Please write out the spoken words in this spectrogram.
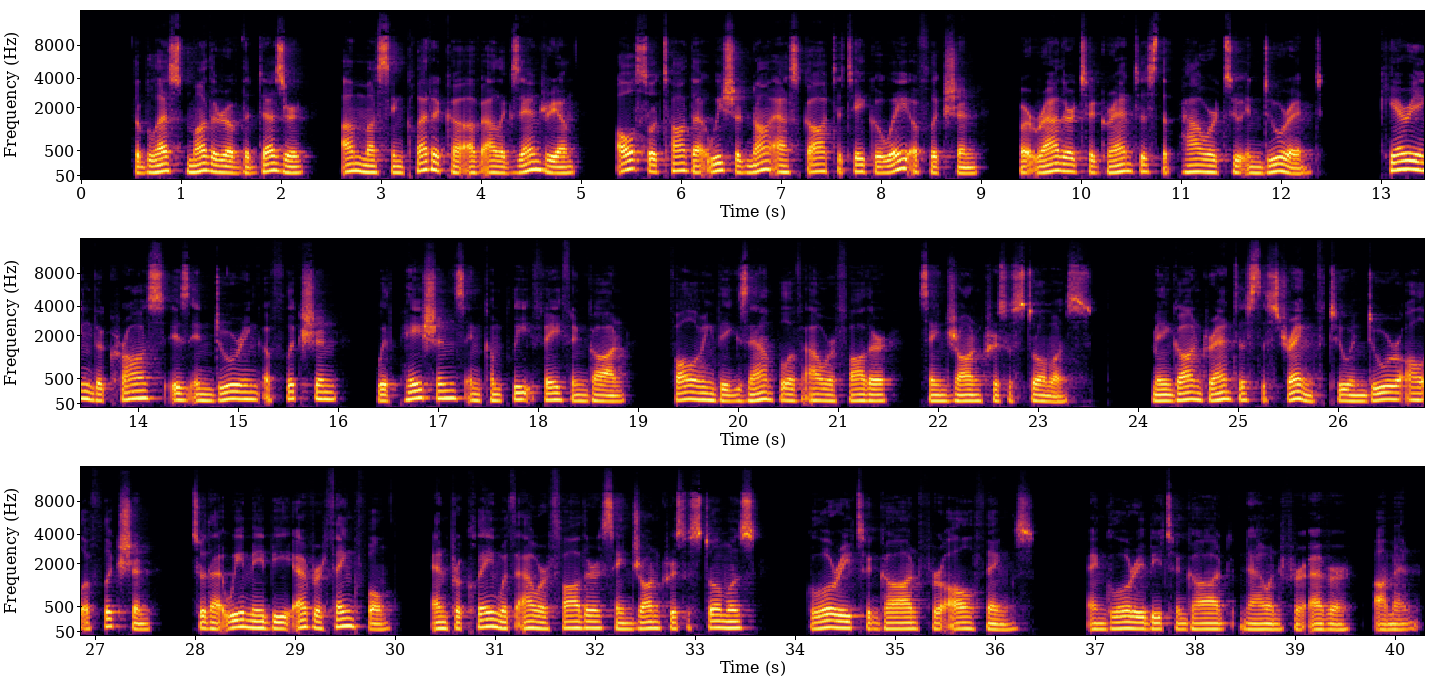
The Blessed Mother of the Desert, Amma Syncletica of Alexandria, also taught that we should not ask God to take away affliction, but rather to grant us the power to endure it. Carrying the cross is enduring affliction with patience and complete faith in God, following the example of our Father, St. John Chrysostomos. May God grant us the strength to endure all affliction, so that we may be ever thankful and proclaim with our Father, St. John Chrysostomos, Glory to God for all things and glory be to God now and forever. Amen.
